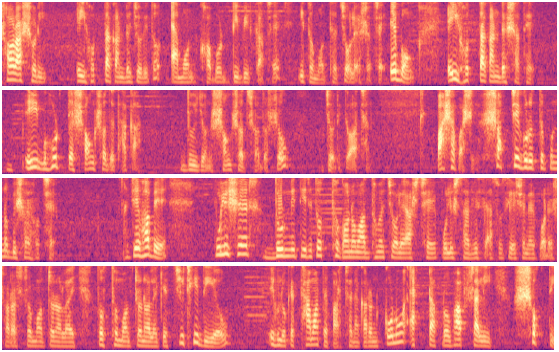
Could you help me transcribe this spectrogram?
সরাসরি এই হত্যাকাণ্ডে জড়িত, এমন খবর ডিবির কাছে ইতোমধ্যে চলে এসেছে। এবং এই হত্যাকাণ্ডের সাথে এই মুহূর্তে সংসদে থাকা দুইজন সংসদ সদস্যও জড়িত আছেন। পাশাপাশি সবচেয়ে গুরুত্বপূর্ণ বিষয় হচ্ছে, যেভাবে পুলিশের দুর্নীতির তথ্য গণমাধ্যমে চলে আসছে। পুলিশ সার্ভিস অ্যাসোসিয়েশনের পরে স্বরাষ্ট্র মন্ত্রণালয় তথ্য মন্ত্রণালয়কে চিঠি দিয়েও এগুলোকে থামাতে পারছে না, কারণ কোনো একটা প্রভাবশালী শক্তি,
